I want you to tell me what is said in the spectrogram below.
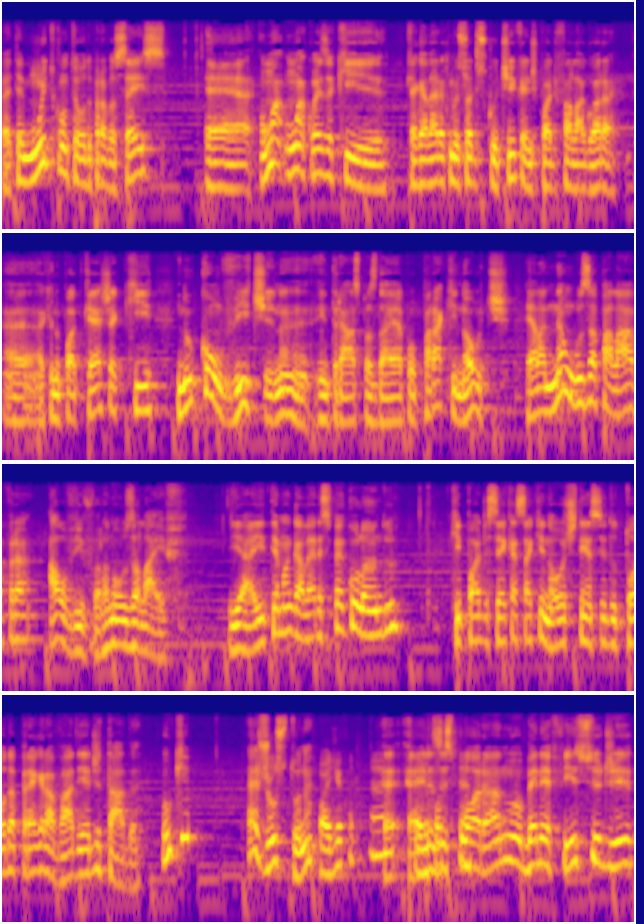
Vai ter muito conteúdo para vocês. É, uma, uma coisa que, que a galera começou a discutir, que a gente pode falar agora é, aqui no podcast, é que no convite, né, entre aspas, da Apple para a Keynote, ela não usa a palavra ao vivo, ela não usa live. E aí tem uma galera especulando que pode ser que essa Keynote tenha sido toda pré-gravada e editada. O que é justo, né? Pode, É, é, é eles acontecer. explorando o benefício de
